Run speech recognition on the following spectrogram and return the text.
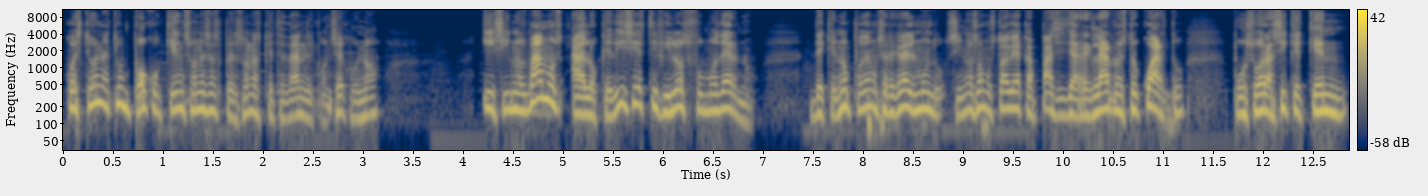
cuestionate un poco quién son esas personas que te dan el consejo, ¿no? Y si nos vamos a lo que dice este filósofo moderno, de que no podemos arreglar el mundo si no somos todavía capaces de arreglar nuestro cuarto, pues ahora sí que quién,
